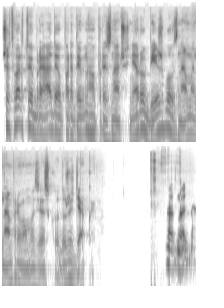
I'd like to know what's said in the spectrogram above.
4-ї бригади оперативного призначення Рубіж, був з нами на прямому зв'язку. Дуже дякуємо. Гарного дня.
